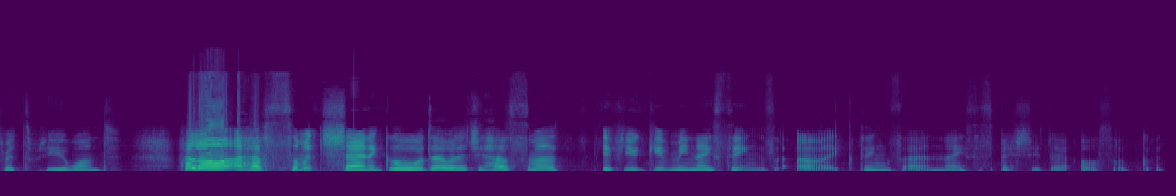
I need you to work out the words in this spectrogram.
Fritz, what do you want? Hello, I have so much shiny gold. I will let you have some if you give me nice things. I like things that are nice, especially if they're also good.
